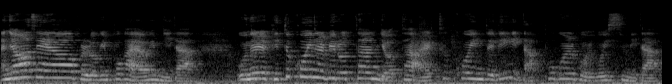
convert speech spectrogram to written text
안녕하세요 블록인포 가영입니다. 오늘 비트코인을 비롯한 여타 알트코인들이 낙폭을 보이고 있습니다.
